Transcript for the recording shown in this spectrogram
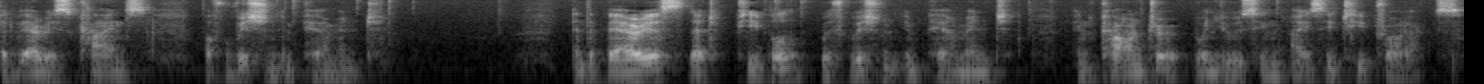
at various kinds of vision impairment and the barriers that people with vision impairment encounter when using ICT products.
